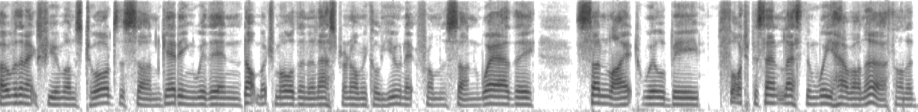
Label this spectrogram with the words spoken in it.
over the next few months towards the sun, getting within not much more than an astronomical unit from the sun, where the sunlight will be 40% less than we have on Earth on a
